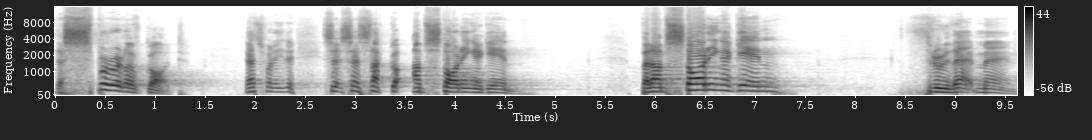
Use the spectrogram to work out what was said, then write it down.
the Spirit of God. That's what He did. So, so it's like I'm starting again. But I'm starting again through that man.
